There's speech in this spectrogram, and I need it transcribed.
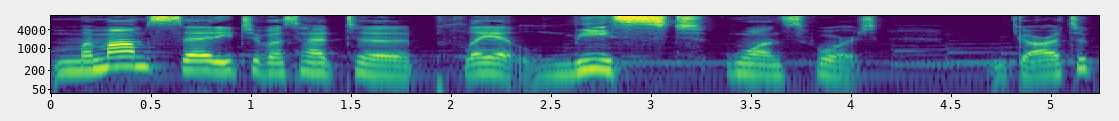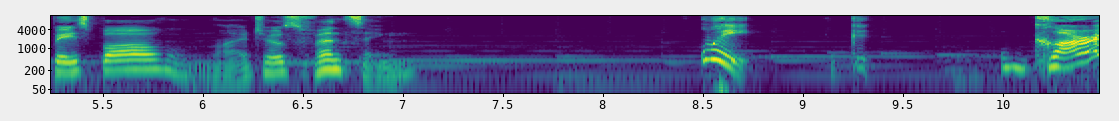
My mom said each of us had to play at least one sport. Garroth took baseball, I chose fencing. Wait, G- Garroth?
